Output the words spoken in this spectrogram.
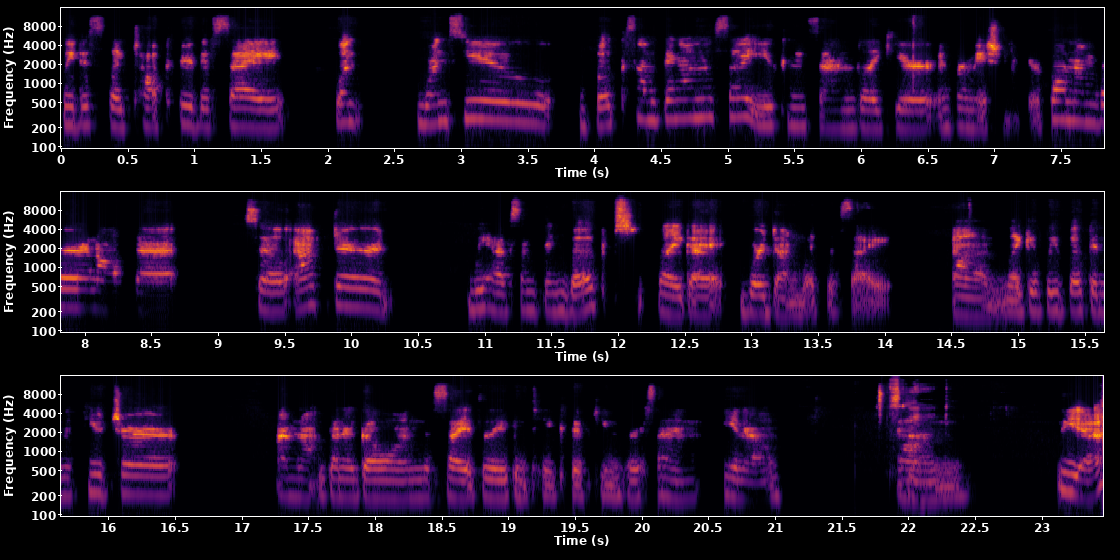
we just like talk through the site. Once once you book something on the site, you can send like your information, like your phone number and all that. So after we have something booked, like I we're done with the site. Um, like if we book in the future, I'm not gonna go on the site so they can take 15%, you know. Um, yeah.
